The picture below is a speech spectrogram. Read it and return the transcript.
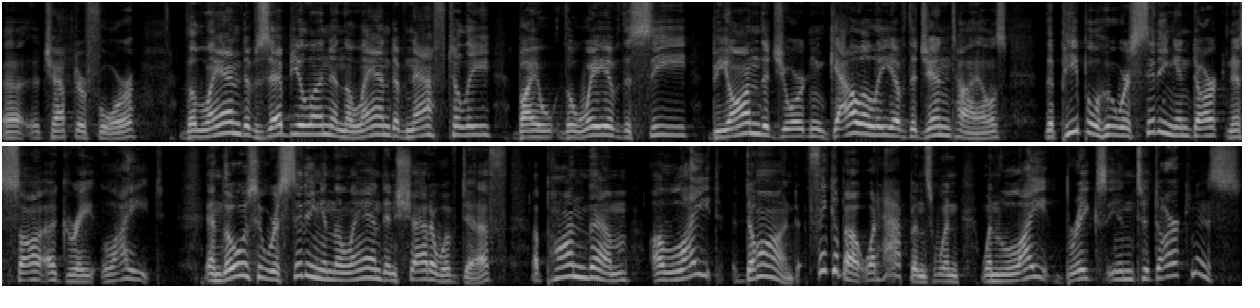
uh, chapter 4 the land of Zebulun and the land of Naphtali, by the way of the sea, beyond the Jordan, Galilee of the Gentiles, the people who were sitting in darkness saw a great light. And those who were sitting in the land and shadow of death, upon them a light dawned. Think about what happens when, when light breaks into darkness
